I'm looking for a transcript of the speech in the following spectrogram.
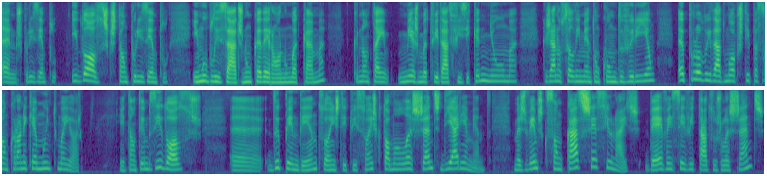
anos. Por exemplo, idosos que estão, por exemplo, imobilizados num cadeirão ou numa cama, que não têm mesmo atividade física nenhuma, que já não se alimentam como deveriam, a probabilidade de uma obstipação crónica é muito maior. Então temos idosos uh, dependentes ou instituições que tomam laxantes diariamente, mas vemos que são casos excepcionais. Devem ser evitados os laxantes,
